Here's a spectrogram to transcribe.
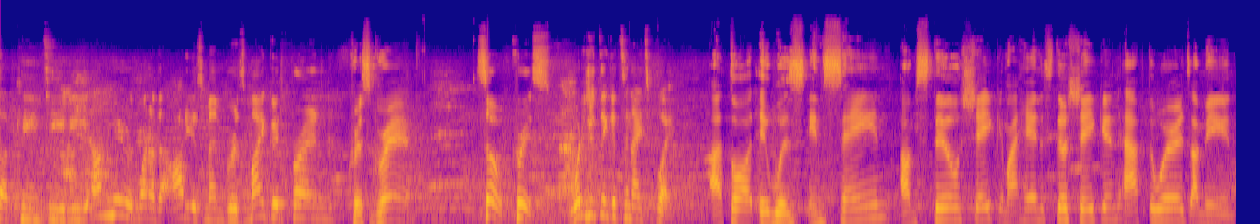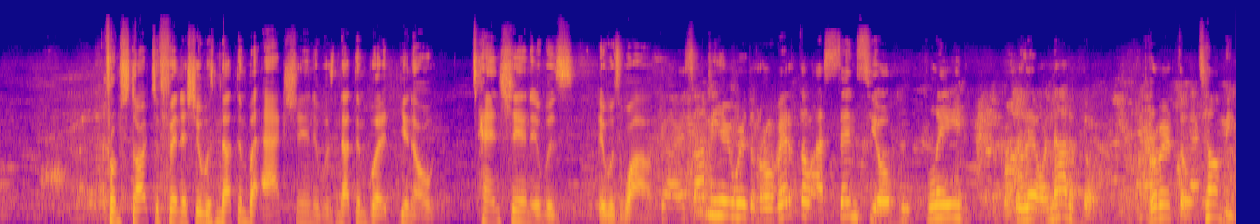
What's up, Kean TV? I'm here with one of the audience members, my good friend. Chris Grant. So, Chris, what did you think of tonight's play? I thought it was insane. I'm still shaking. My hand is still shaking afterwards. I mean, from start to finish, it was nothing but action. It was nothing but, you know, tension. It was it was wild. Guys, I'm here with Roberto Asensio, who played Leonardo. Roberto, tell me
